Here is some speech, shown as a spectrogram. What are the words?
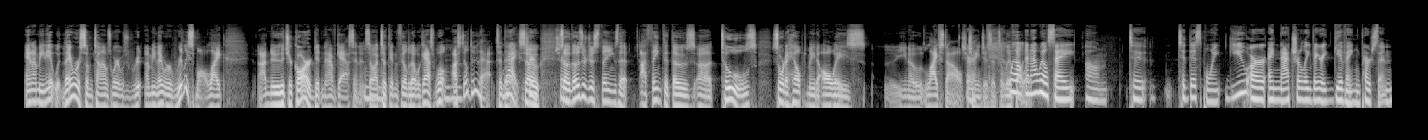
and I mean, it. There were some times where it was. Re- I mean, they were really small, like. I knew that your car didn't have gas in it, so I Mhm. took it and filled it up with gas. Well, I Mhm. still do that today. Right, So, sure, so those are just things that I think that those uh, tools sort of helped me to always, you know, lifestyle Sure. changes and to live well, and I will say, um, to to this point, you are a naturally very giving person,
